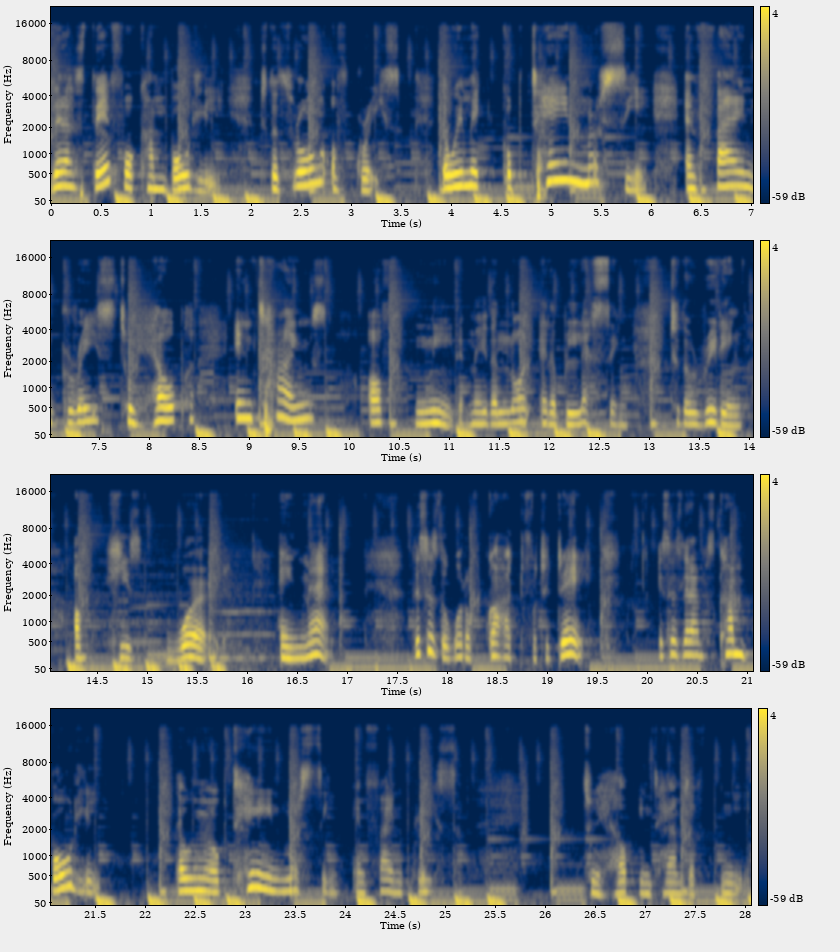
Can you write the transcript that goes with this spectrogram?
Let us therefore come boldly to the throne of grace, that we may obtain mercy and find grace to help in times of need. May the Lord add a blessing to the reading of His Word. Amen. This is the Word of God for today. It says, Let us come boldly that we may obtain mercy and find grace to help in times of need.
